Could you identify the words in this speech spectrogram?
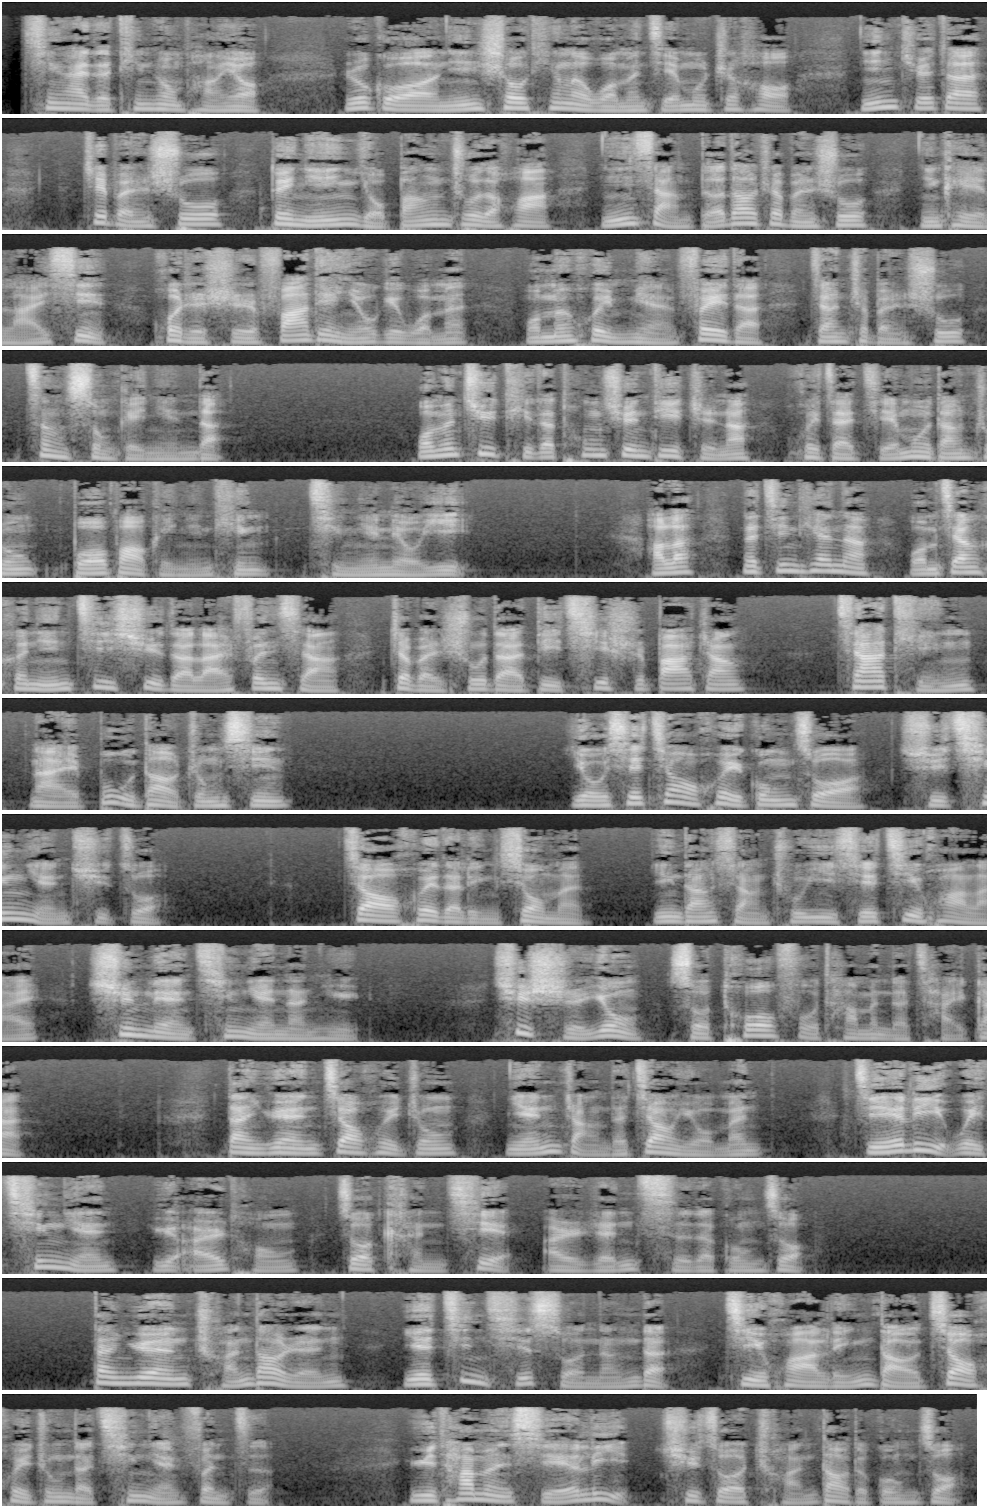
亲爱的听众朋友，如果您收听了我们节目之后，您觉得这本书对您有帮助的话，您想得到这本书，您可以来信或者是发电邮给我们，我们会免费的将这本书赠送给您的。我们具体的通讯地址呢，会在节目当中播报给您听，请您留意。好了，那今天呢，我们将和您继续的来分享这本书的第七十八章：家庭乃布道中心。有些教会工作需青年去做，教会的领袖们应当想出一些计划来训练青年男女，去使用所托付他们的才干。但愿教会中年长的教友们竭力为青年与儿童做恳切而仁慈的工作。但愿传道人也尽其所能的计划领导教会中的青年分子。与他们协力去做传道的工作，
